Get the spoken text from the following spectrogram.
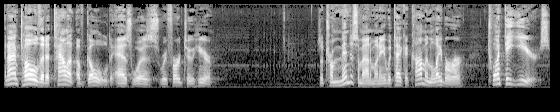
And I'm told that a talent of gold, as was referred to here, is a tremendous amount of money. It would take a common laborer 20 years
